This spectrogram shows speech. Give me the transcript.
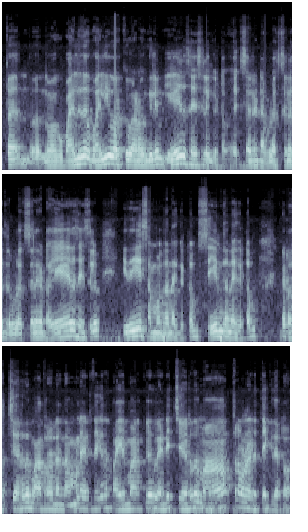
ഇപ്പം നമുക്ക് വലുത് വലിയ വർക്ക് വേണമെങ്കിലും ഏത് സൈസിലും കിട്ടും. XL double XL triple XL കേട്ടോ. ഏത് സൈസിലും ഇതേ സംഭവം തന്നെ കിട്ടും. സെയിം തന്നെ കിട്ടും. കേട്ടോ ചെറുത് മാത്രമല്ല നമ്മൾ എടുത്തേക്കുന്ന പൈമാർക്ക് വേണ്ടി ചെറുത് മാത്രമാണ് എടുത്തേക്കുന്നത് കേട്ടോ.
